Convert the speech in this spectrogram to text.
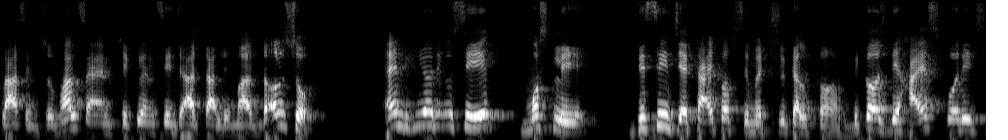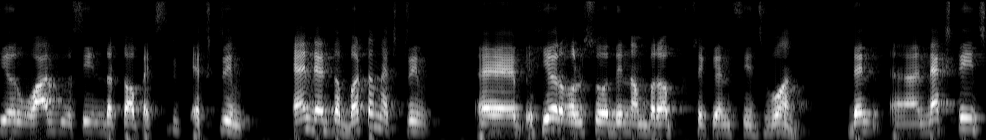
class intervals and frequencies are tally marked also. And here you see mostly this is a type of symmetrical curve because the highest score is here 1 you see in the top extreme and at the bottom extreme uh, here also the number of frequencies 1. Then uh, next is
